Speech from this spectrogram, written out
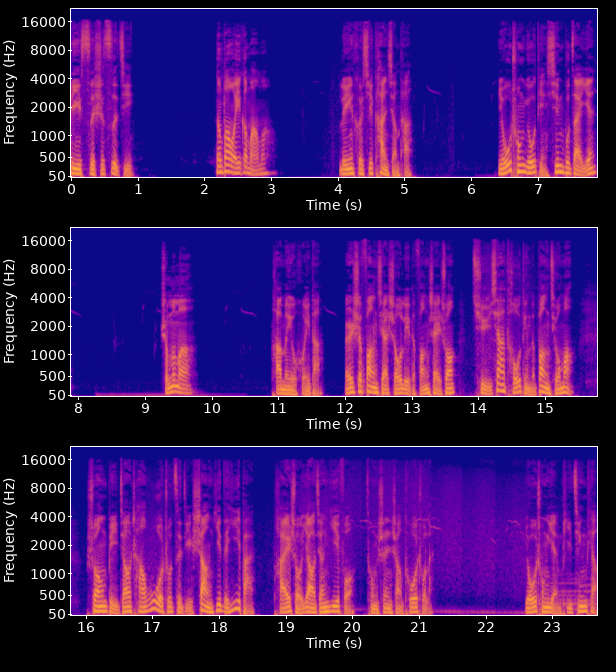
第四十四集，能帮我一个忙吗？林和熙看向他，尤虫有点心不在焉。什么忙？他没有回答，而是放下手里的防晒霜，取下头顶的棒球帽，双臂交叉握住自己上衣的衣摆，抬手要将衣服从身上脱出来。尤虫眼皮轻跳，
